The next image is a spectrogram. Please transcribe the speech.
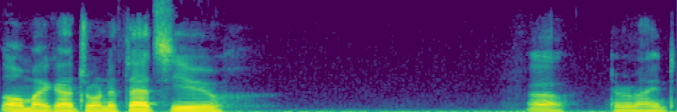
Oh my god, Jordan, if that's you. Oh, never mind.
